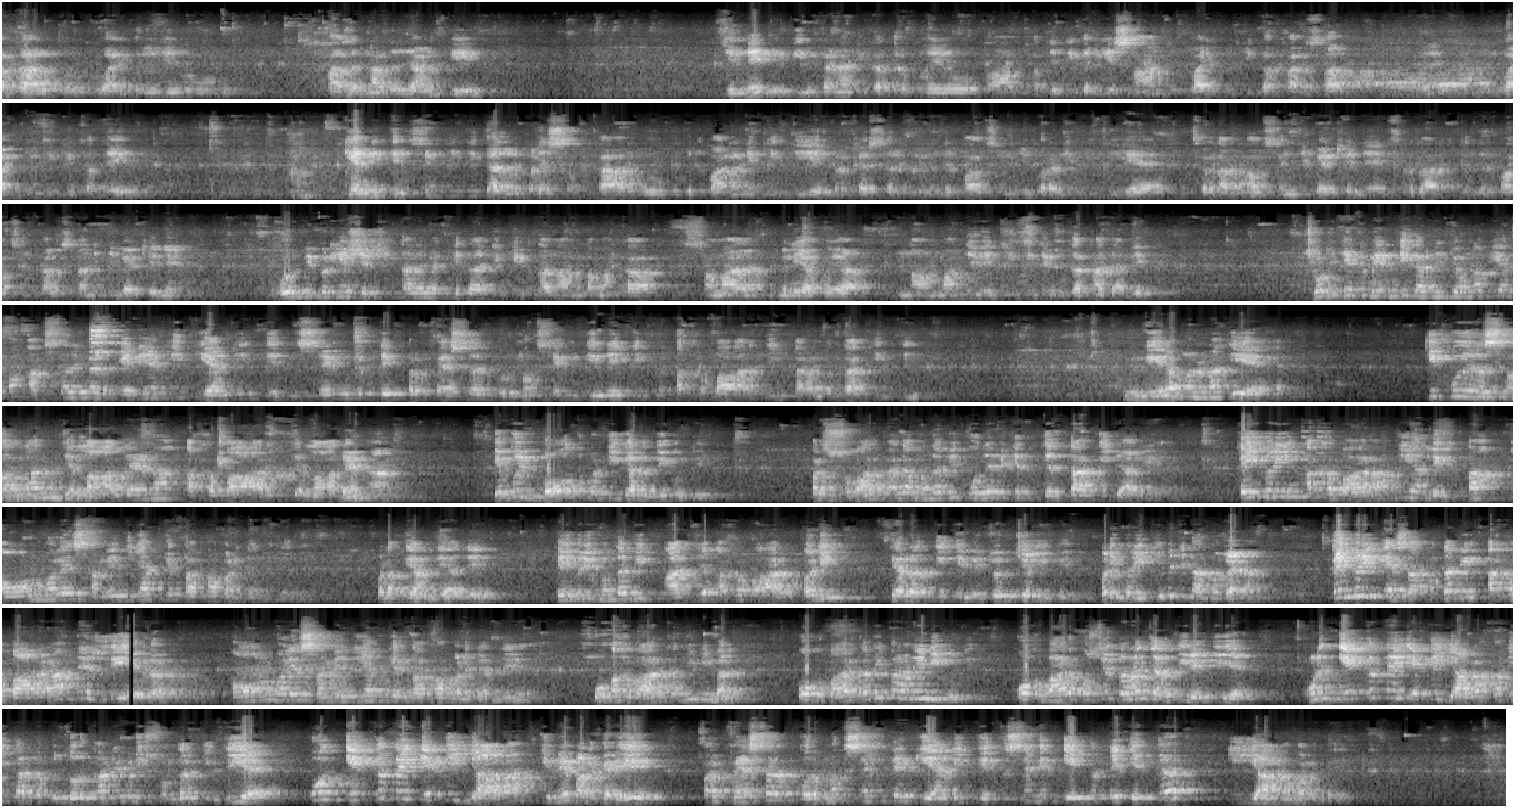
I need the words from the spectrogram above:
ਅਕਾਲ ਪੁਰਖ ਵਾਹਿਗੁਰੂ ਜੀ ਨੂੰ ਹਾਜ਼ਰ ਨਾਜ਼ਰ ਜਾਣ ਕੇ ਜਿੰਨੇ ਵੀ ਵੀਰ ਭੈਣਾਂ ਇਕੱਤਰ ਹੋਏ ਹੋ ਆਪਾਂ ਫਤਿਹ ਦੀ ਕਰੀਏ ਸਾਂਝ। ਵਾਹਿਗੁਰੂ ਜੀ ਕਾ ਖਾਲਸਾ। ਵਾਹਿਗੁਰੂ ਜੀ ਕੀ ਫਤਿਹ। ਗਿਆਨੀ ਦਿੱਤ ਸਿੰਘ ਜੀ ਦੀ ਗੱਲ ਬੜੇ ਸਤਿਕਾਰਯੋਗ ਵਿਦਵਾਨਾਂ ਨੇ ਕੀਤੀ ਹੈ। ਪ੍ਰੋਫੈਸਰ ਗੁਰਿੰਦਰਪਾਲ ਸਿੰਘ ਜੀ ਹੋਰਾਂ ਨੇ ਕੀਤੀ ਹੈ। ਸਰਦਾਰ ਮਲ ਸਿੰਘ ਜੀ ਬੈਠੇ ਨੇ। ਸਰਦਾਰ ਅਤਿੰਦਰਪਾਲ ਸਿੰਘ ਖਾਲਸਾਨੀ ਜੀ ਬੈਠੇ ਨੇ। ਹੋਰ ਵੀ ਬੜੀਆਂ ਸ਼ਖਸੀਅਤਾਂ ਨੇ, ਮੈਂ ਕਿਹਾ ਇੱਕ ਇੱਕ ਦਾ ਨਾਮ ਲਵਾਂਗਾ। ਸਮਾਂ ਮਿਲਿਆ ਹੋਇਆ ਨਾਮਾਂ ਦੇ ਵਿੱਚ ਹੀ ਕਿਤੇ ਗੁਜ਼ਰ ਨਾ ਜਾਵੇ। ਛੋਟੀ ਜਿਹੀ ਇੱਕ ਬੇਨਤੀ ਕਰਨੀ ਚਾਹੁੰਦਾ ਵੀ ਆਪਾਂ ਅਕਸਰ ਇਹ ਗੱਲ ਕਹਿੰਦੇ ਆ ਕਿ ਗਿਆਨੀ ਦਿੱਤ ਸਿੰਘ ਤੇ ਪ੍ਰੋਫੈਸਰ ਗੁਰਮੁਖ ਸਿੰਘ ਜੀ ਨੇ ਇੱਕ ਅਖਬਾਰ ਦੀ ਆਰੰਭਤਾ ਕੀਤੀ। ਮੇਰਾ ਮੰਨਣਾ ਇਹ ਹੈ ਕਿ ਕੋਈ ਰਸਾਲਾ ਚਲਾ ਲੈਣਾ, ਅਖਬਾਰ ਚਲਾ ਲੈਣਾ, ਇਹ ਕੋਈ ਬਹੁਤ ਵੱਡੀ ਗੱਲ ਨਹੀਂ ਹੁੰਦੀ। ਪਰ ਸਵਾਲ ਪੈਦਾ ਹੁੰਦਾ ਵੀ ਉਹਦੇ ਵਿੱਚ ਦਿੱਤਾ ਕੀ ਜਾ ਰਿਹਾ ਕਈ ਵਾਰੀ ਅਖਬਾਰਾਂ ਦੀਆਂ ਲਿਖਤਾਂ ਆਉਣ ਵਾਲੇ ਸਮੇਂ ਦੀਆਂ ਕਿਤਾਬਾਂ ਬਣ ਜਾਂਦੀਆਂ ਨੇ। ਬੜਾ ਧਿਆਨ ਦਿਆ ਜੇ। ਕਈ ਵਾਰੀ ਹੁੰਦਾ ਵੀ ਅੱਜ ਅਖਬਾਰ ਪੜ੍ਹੀ ਤੇ ਰੱਦੀ ਦੇ ਵਿੱਚੋਂ ਚਲੀ ਗਈ। ਬੜੀ ਬਰੀਕੀ ਵਿੱਚ ਗੱਲ ਨੂੰ ਲੈਣਾ। ਕਈ ਵਾਰੀ ਐਸਾ ਹੁੰਦਾ ਵੀ ਅਖਬਾਰਾਂ ਦੇ ਲੇਖ ਆਉਣ ਵਾਲੇ ਸਮੇਂ ਦੀਆਂ ਕਿਤਾਬਾਂ ਬਣ ਜਾਂਦੇ ਆ। ਉਹ ਅਖਬਾਰ ਕਦੀ ਨਹੀਂ ਮਰਦੀ ਉਹ ਅਖਬਾਰ ਕਦੀ ਪੁਰਾਣੀ ਨਹੀਂ ਹੁੰਦੀ। ਉਹ ਅਖਬਾਰ ਉਸੇ ਤਰ੍ਹਾਂ ਚੱਲਦੀ ਰਹਿੰਦੀ ਹੈ। ਹੁਣ ਇੱਕ ਤੇ ਇੱਕ ਯਾਰਾਂ ਦੀ ਗੱਲ ਬਜ਼ੁਰਗਾਂ ਨੇ ਬੜੀ ਸੁੰਦਰ ਕੀਤੀ ਹੈ। ਉਹ ਇੱਕ ਤੇ ਇੱਕ ਯਾਰਾਂ ਕਿਵੇਂ ਬਣ ਗਏ? ਪ੍ਰੋਫੈਸਰ ਗੁਰਮੁਖ ਸਿੰਘ ਤੇ ਗਿਆਨੀ ਦਿੱਤ ਸਿੰਘ ਇੱਕ ਤੇ ਇੱਕ ਯਾਰਾਂ ਬਣ ਗਏ।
